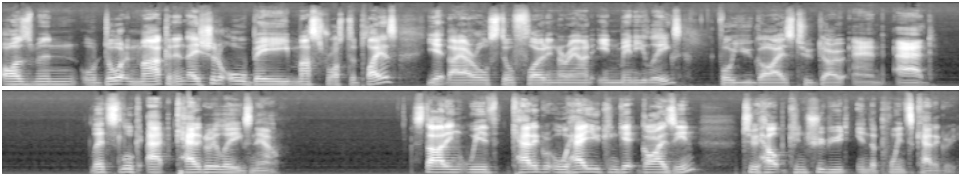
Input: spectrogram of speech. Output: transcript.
Osman, or Dort and Markkanen, they should all be must roster players, yet they are all still floating around in many leagues for you guys to go and add. Let's look at category leagues now. Starting with category or how you can get guys in to help contribute in the points category.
